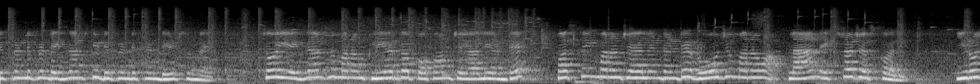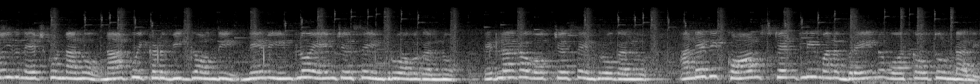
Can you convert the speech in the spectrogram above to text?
డిఫరెంట్ డిఫరెంట్ ఎగ్జామ్స్కి డిఫరెంట్ డిఫరెంట్ డేట్స్ ఉన్నాయి. సో ఈ ఎగ్జామ్స్లో మనం క్లియర్గా పర్ఫామ్ చేయాలి అంటే ఫస్ట్ థింగ్ మనం చేయాలి ఏంటంటే రోజు మనం ప్లాన్ ఎక్స్ట్రా చేసుకోవాలి. ఈరోజు ఇది నేర్చుకున్నాను నాకు ఇక్కడ వీక్గా ఉంది నేను ఇంట్లో ఏం చేస్తే ఇంప్రూవ్ అవ్వగలను ఎట్లాగా వర్క్ చేస్తే ఇంప్రూవ్ అవ్వగలను అనేది కాన్స్టెంట్లీ మన బ్రెయిన్ వర్క్ అవుతూ ఉండాలి.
